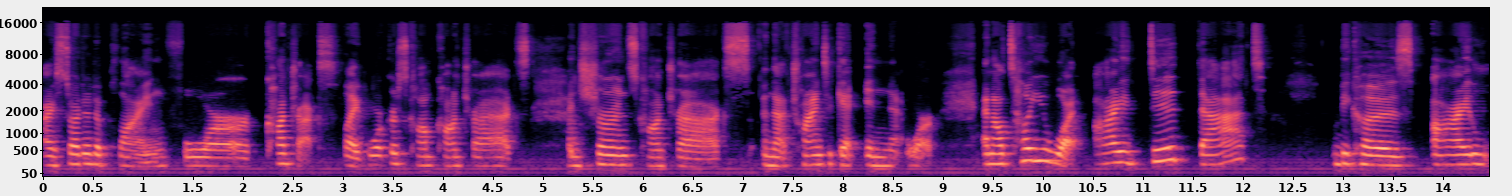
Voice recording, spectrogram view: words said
I started applying for contracts like workers' comp contracts, insurance contracts, and that trying to get in network. And I'll tell you what, I did that because I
